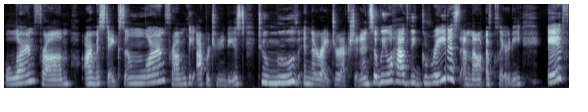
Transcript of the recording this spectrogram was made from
learn from our mistakes and learn from the opportunities to move in the right direction. And so we will have the greatest amount of clarity if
